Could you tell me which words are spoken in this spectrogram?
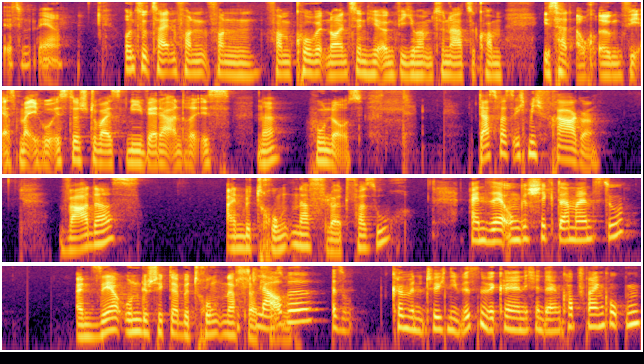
Es, ja. Und zu Zeiten von, von, vom Covid-19 hier irgendwie jemandem zu nahe zu kommen, ist halt auch irgendwie erstmal egoistisch. Du weißt nie, wer der andere ist. Ne? Who knows? Das, was ich mich frage, war das ein betrunkener Flirtversuch? Ein sehr ungeschickter, meinst du? Ein sehr ungeschickter, betrunkener Ich Flirtversuch. glaube, also können wir natürlich nie wissen, wir können ja nicht in deinen Kopf reingucken.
